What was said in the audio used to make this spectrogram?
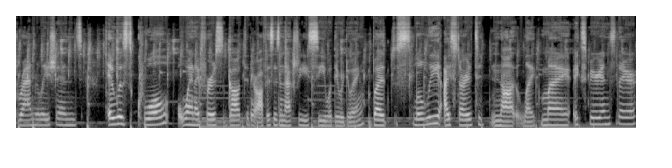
brand relations. It was cool when I first got to their offices and actually see what they were doing. But slowly, I started to not like my experience there.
